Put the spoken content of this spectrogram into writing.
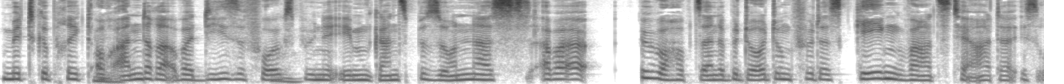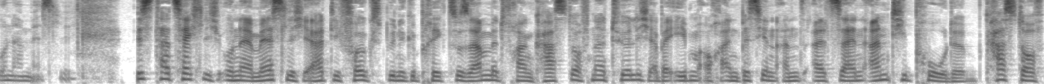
mitgeprägt, auch mhm. andere, aber diese Volksbühne mhm. eben ganz besonders. Aber überhaupt seine Bedeutung für das Gegenwartstheater ist unermesslich. Ist tatsächlich unermesslich. Er hat die Volksbühne geprägt, zusammen mit Frank Kastorf natürlich, aber eben auch ein bisschen als sein Antipode. Kastorf,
